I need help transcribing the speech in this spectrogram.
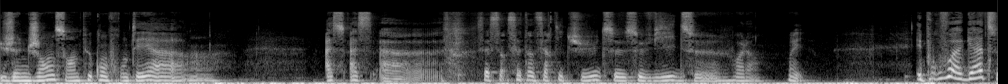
jeunes gens sont un peu confrontés à, cette incertitude, ce, vide, ce, voilà. Oui. Et pour vous, Agathe,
